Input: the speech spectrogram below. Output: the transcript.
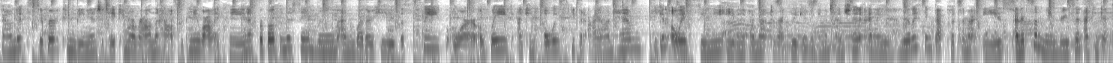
found it super convenient to take him around the house with me while I clean. We're both in the same room, and whether he's asleep or awake, I can always keep an eye on him. He can always see me even if I'm not directly giving him attention, and I really think that puts him at ease, and it's the main reason I can get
